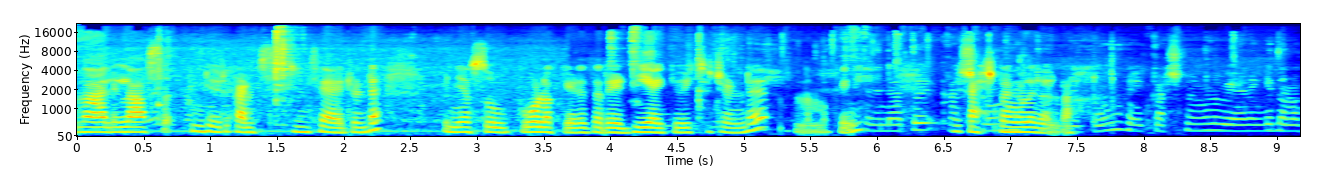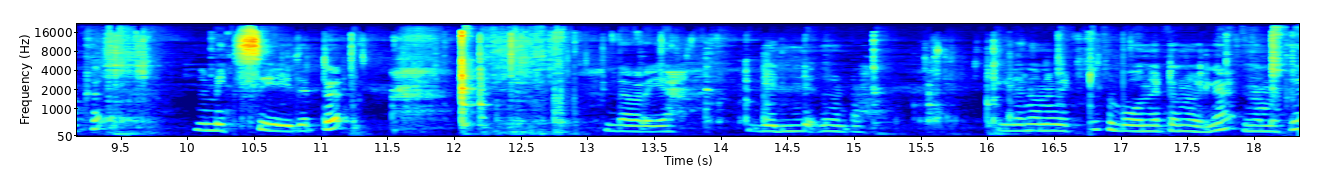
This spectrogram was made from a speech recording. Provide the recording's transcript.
നാല് ഗ്ലാസിന്റെ ഒരു കൺസിസ്റ്റൻസി ആയിട്ടുണ്ട്. അപ്പം ഞാൻ സൂപ്പുകളൊക്കെ എടുത്ത് റെഡിയാക്കി വെച്ചിട്ടുണ്ട്. നമുക്കിനി കഷ്ണങ്ങൾ കണ്ടോ? കഷ്ണങ്ങൾ വേണമെങ്കിൽ നമുക്ക് മിക്സ് ചെയ്തിട്ട് എന്താ പറയുക വെല്ല് ഇതുണ്ടോ കണ്ടോ? വിട്ട് പോന്നിട്ടൊന്നുമില്ല. നമുക്ക്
